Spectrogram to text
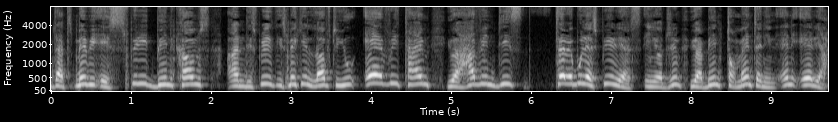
that maybe a spirit being comes and the spirit is making love to you every time you are having this terrible experience in your dream, you are being tormented in any area.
